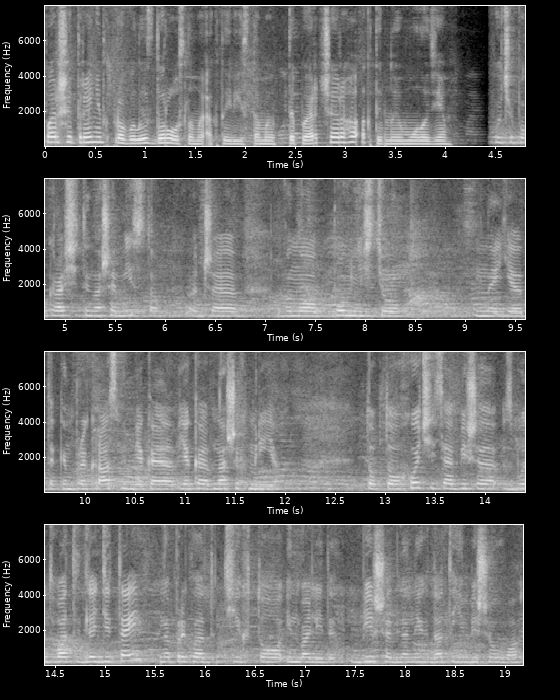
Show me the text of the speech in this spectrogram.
Перший тренінг провели з дорослими активістами. Тепер черга активної молоді. Хочу покращити наше місто, адже воно повністю не є таким прекрасним, яке, яке в наших мріях. Тобто хочеться більше збудувати для дітей, наприклад, ті, хто інваліди, більше для них дати їм більше уваги.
